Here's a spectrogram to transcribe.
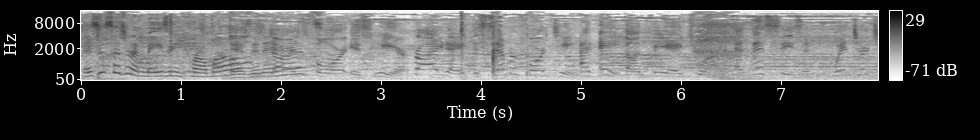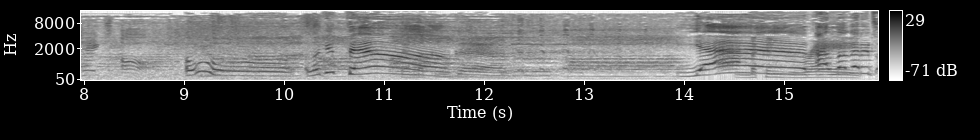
This is such an amazing promo. Isn't it? 4 is here. Friday, December 14th at 8 on VH1. And this season, Winter Takes All. Oh, look at them. Yes. I love that it's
